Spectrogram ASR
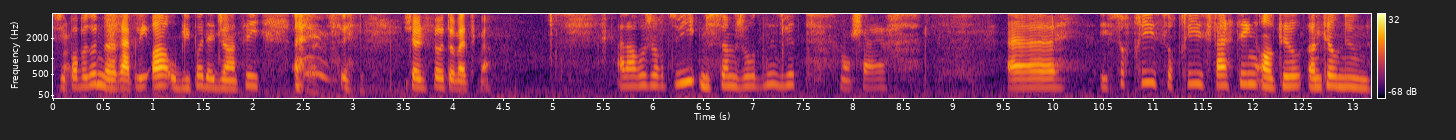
J'ai pas besoin de me rappeler Ah, oublie pas d'être gentil. Je le fais automatiquement. Alors aujourd'hui, nous sommes jour 18, mon cher. Euh, et surprise, surprise, fasting until, until noon.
